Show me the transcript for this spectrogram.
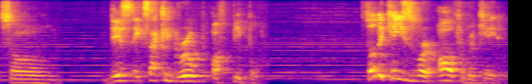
so this exactly group of people. So the cases were all fabricated.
